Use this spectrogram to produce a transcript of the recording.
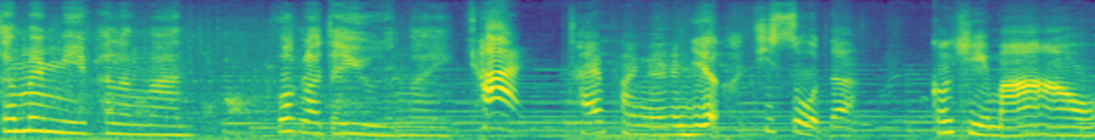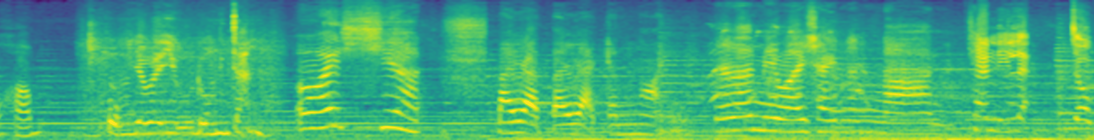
ถ้าไม่มีพลังงาน พวกเราจะอยู่ยังไงใช่ ใช้พลังงานกันเยอะที่สุดอะ ก็ขี่ม้าเอาครับ ผมจะไปอยู่ดวงจันทร์เอ้ยเครียดประหยัดประหยัดกันหน่อยจะได้มีไว้ใช้นานแค่นี้แหละจบ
